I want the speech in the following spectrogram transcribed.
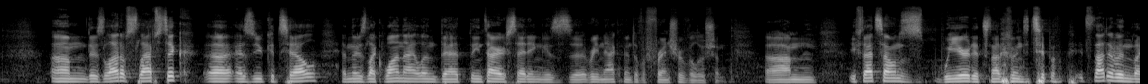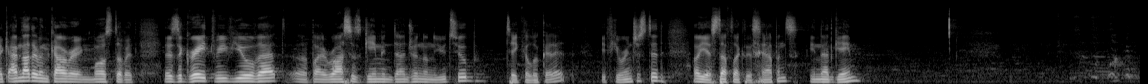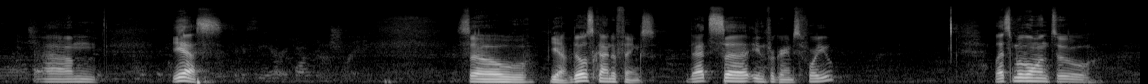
Um, there's a lot of slapstick, uh, as you could tell, and there's like one island that the entire setting is a reenactment of a French Revolution. Um, if that sounds weird, it's not even the tip of, it's not even like, I'm not even covering most of it. There's a great review of that uh, by Ross's Gaming Dungeon on YouTube. Take a look at it if you're interested. Oh yeah, stuff like this happens in that game. Um, yes. So yeah, those kind of things. That's uh, Infogrames for you. Let's move on to,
